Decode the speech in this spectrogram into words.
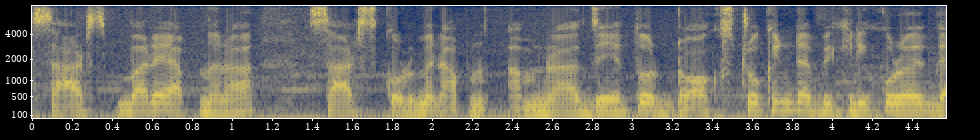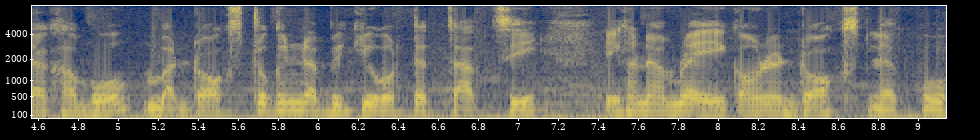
সার্চ বারে আপনারা সার্চ করবেন। আমরা যেহেতু ডক্স টোকেনটা বিক্রি করে দেখাবো বা ডক্স টোকেনটা বিক্রি করতে চাচ্ছি, এখানে আমরা এই কারণে ডক্স লিখব।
